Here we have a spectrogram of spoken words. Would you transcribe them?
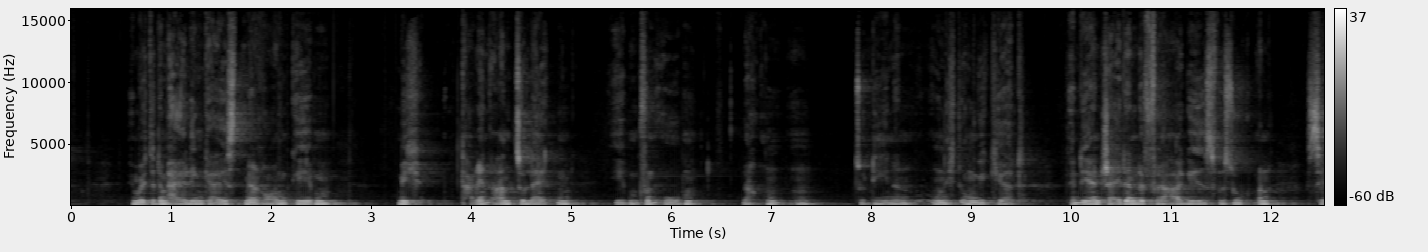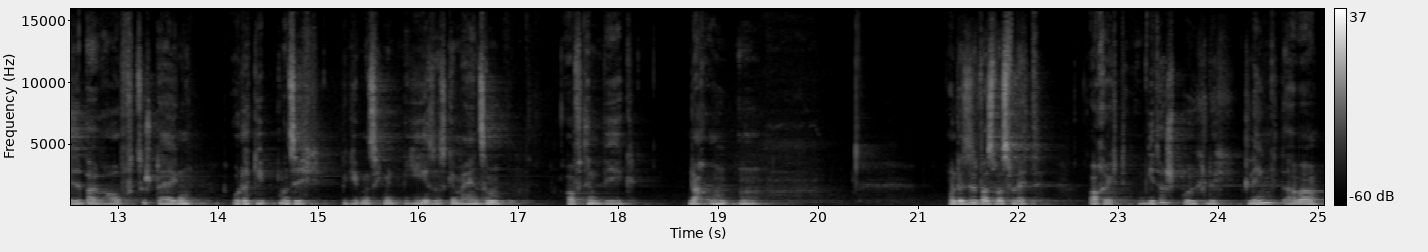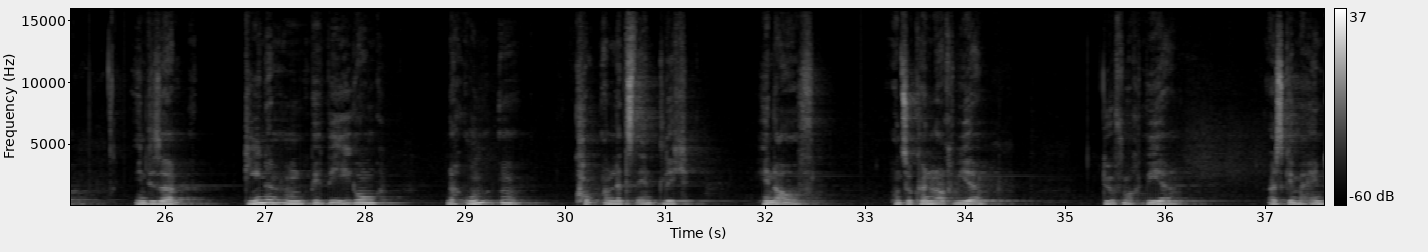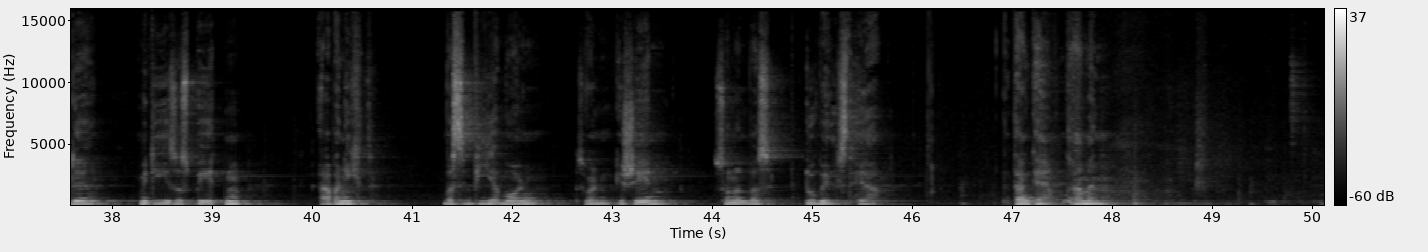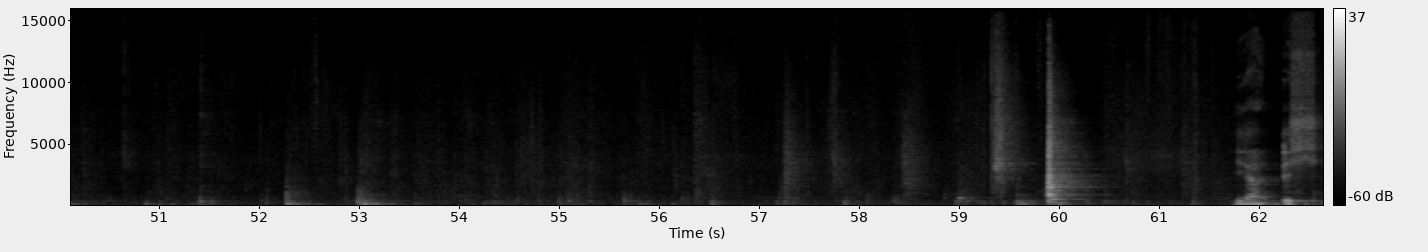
Ich möchte dem Heiligen Geist mehr Raum geben, mich darin anzuleiten, eben von oben nach unten zu dienen und nicht umgekehrt. Denn die entscheidende Frage ist, versucht man selber raufzusteigen oder gibt man sich, begibt man sich mit Jesus gemeinsam auf den Weg nach unten? Und das ist etwas, was vielleicht auch recht widersprüchlich klingt, aber in dieser dienenden Bewegung nach unten kommt man letztendlich hinauf. Und so können auch wir, dürfen auch wir als Gemeinde mit Jesus beten, aber nicht, was wir wollen, soll geschehen, sondern was du willst, Herr. Danke. Amen. Ja, ich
